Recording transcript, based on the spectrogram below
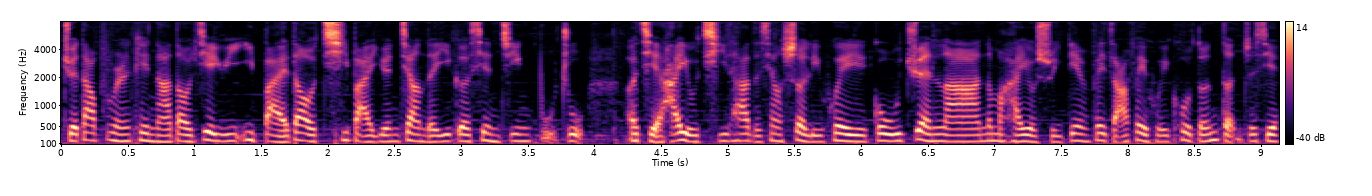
绝大部分人可以拿到介于一百到七百元这样的一个现金补助，而且还有其他的像社理会购物券啦，那么还有水电费杂费回扣等等，这些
